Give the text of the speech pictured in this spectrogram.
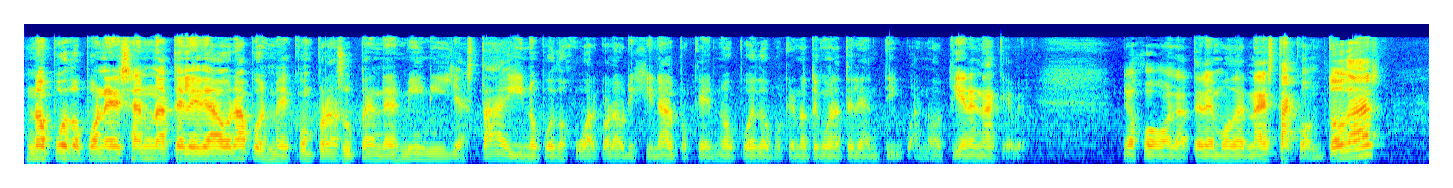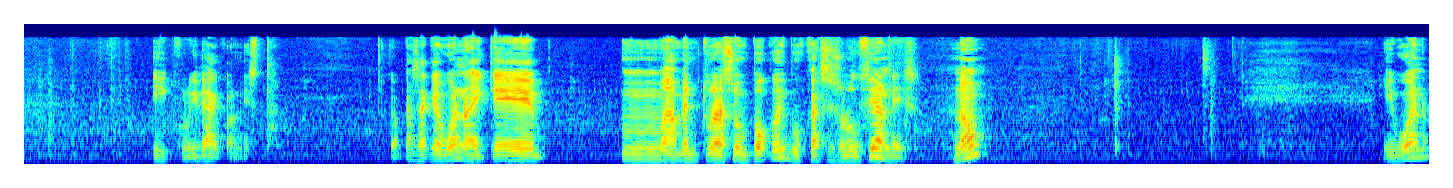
no puedo poner esa en una tele de ahora, pues me compro la Super NES Mini y ya está, y no puedo jugar con la original porque no puedo, porque no tengo una tele antigua, no tiene nada que ver. Yo juego en la tele moderna esta con todas, incluida con esta. Lo que pasa que, bueno, hay que mm, aventurarse un poco y buscarse soluciones, ¿no? Y bueno,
